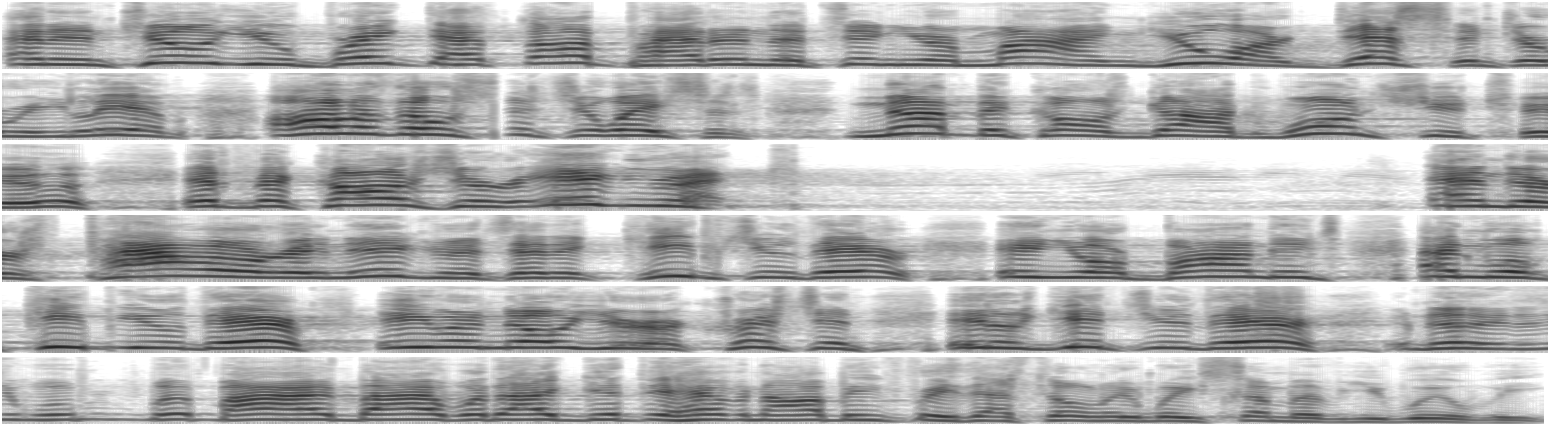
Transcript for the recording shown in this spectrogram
And until you break that thought pattern that's in your mind, you are destined to relive all of those situations. Not because God wants you to, it's because you're ignorant. And there's power in ignorance, and it keeps you there in your bondage and will keep you there even though you're a Christian. It'll get you there. But By and by, when I get to heaven, I'll be free. That's the only way some of you will be.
